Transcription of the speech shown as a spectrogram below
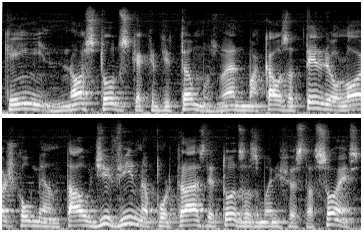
Quem nós todos que acreditamos não é, numa causa teleológica ou mental divina por trás de todas as manifestações,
